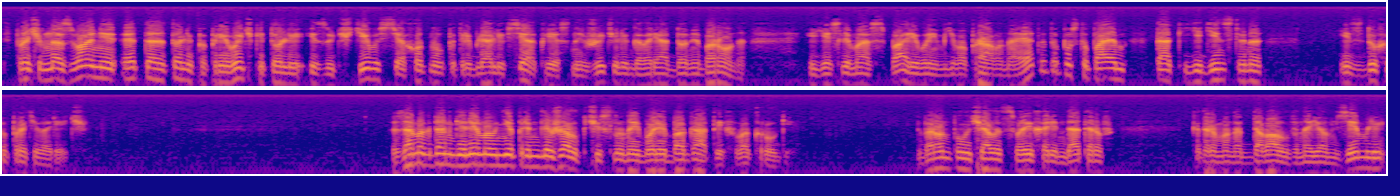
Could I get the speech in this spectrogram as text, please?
Впрочем, название это то ли по привычке, то ли из учтивости охотно употребляли все окрестные жители, говоря о доме барона. И если мы оспариваем его право на это, то поступаем так единственно из духа противоречия. Замок Дангелемов не принадлежал к числу наиболее богатых в округе. Барон получал от своих арендаторов, которым он отдавал в наем земли,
